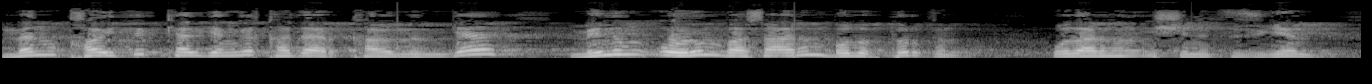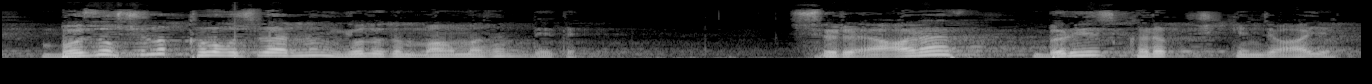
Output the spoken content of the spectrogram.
«Мен қайтып келгенге қадар қауымымге менің орын басарым болып тұрдым. Оларының ішіні түзген, бұзықшылық қылғышыларының yolunu маңмағын» деді. Сүрі Араф 142-ci.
